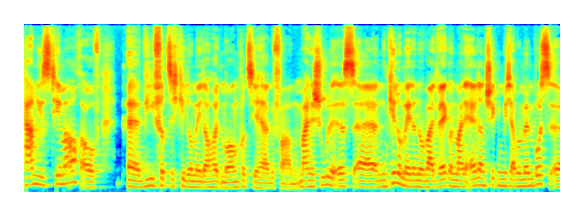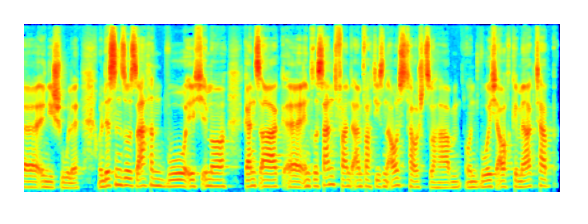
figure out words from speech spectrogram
kam dieses Thema auch auf, äh, wie 40 Kilometer heute Morgen kurz hierher gefahren. Meine Schule ist äh, einen Kilometer nur weit weg und meine Eltern schicken mich aber mit dem Bus äh, in die Schule. Und das sind so Sachen, wo ich immer ganz arg äh, interessant fand, einfach diesen Austausch zu haben und wo ich auch gemerkt habe,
